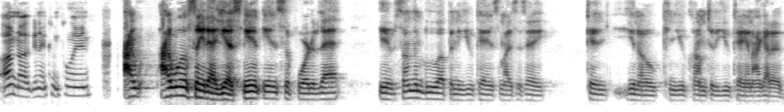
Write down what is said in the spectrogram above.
I'm not gonna complain. I I will say that yes, in in support of that. If something blew up in the UK and somebody says, "Hey, can you know, can you come to the UK and I gotta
